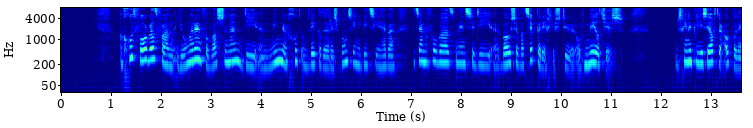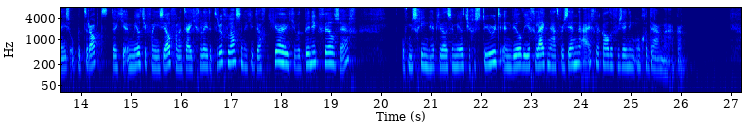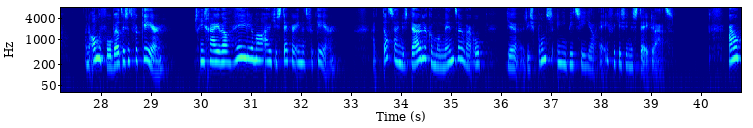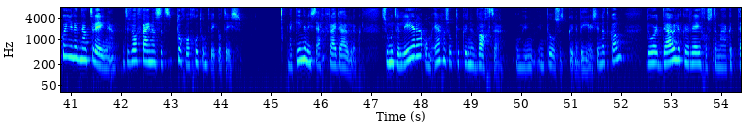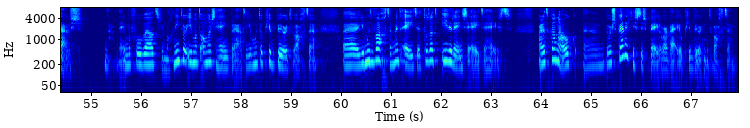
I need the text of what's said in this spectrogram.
Een goed voorbeeld van jongeren en volwassenen die een minder goed ontwikkelde responsinhibitie hebben, dat zijn bijvoorbeeld mensen die uh, boze WhatsApp-berichtjes sturen of mailtjes. Misschien heb je jezelf er ook wel eens op betrapt dat je een mailtje van jezelf van een tijdje geleden teruglas en dat je dacht: Jeetje, wat ben ik fel zeg. Of misschien heb je wel eens een mailtje gestuurd en wilde je gelijk na het verzenden eigenlijk al de verzending ongedaan maken. Een ander voorbeeld is het verkeer. Misschien ga je wel helemaal uit je stekker in het verkeer. Dat zijn dus duidelijke momenten waarop je responsinhibitie jou eventjes in de steek laat. Maar hoe kun je dit nou trainen? Het is wel fijn als het toch wel goed ontwikkeld is. Bij kinderen is het eigenlijk vrij duidelijk. Ze moeten leren om ergens op te kunnen wachten, om hun impulsen te kunnen beheersen. En dat kan door duidelijke regels te maken thuis. Nou, neem bijvoorbeeld, je mag niet door iemand anders heen praten. Je moet op je beurt wachten. Uh, je moet wachten met eten totdat iedereen zijn eten heeft. Maar dat kan ook uh, door spelletjes te spelen waarbij je op je beurt moet wachten.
